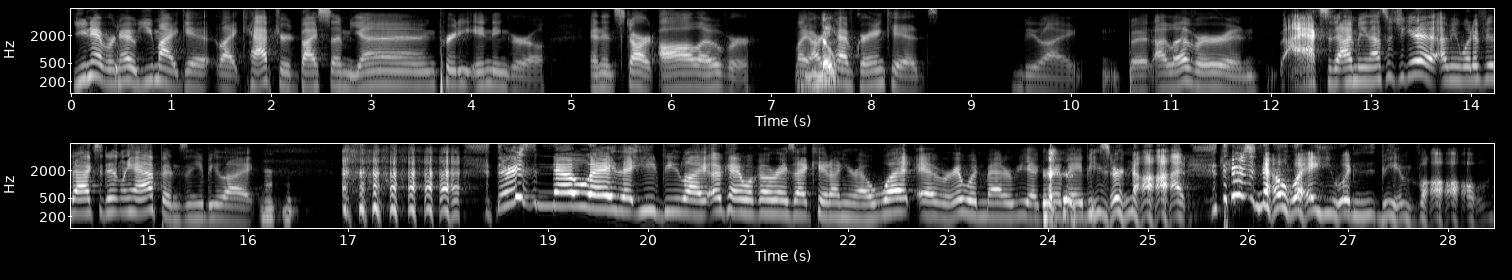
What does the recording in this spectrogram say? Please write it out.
you never know. You might get like captured by some young, pretty Indian girl, and then start all over. Like already have grandkids, and be like, but I love her, and I accident. I mean, that's what you get. I mean, what if it accidentally happens, and you'd be like. There is no way that you'd be like, okay, well, go raise that kid on your own. Whatever. It wouldn't matter if you had grandbabies or not. There's no way you wouldn't be involved.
